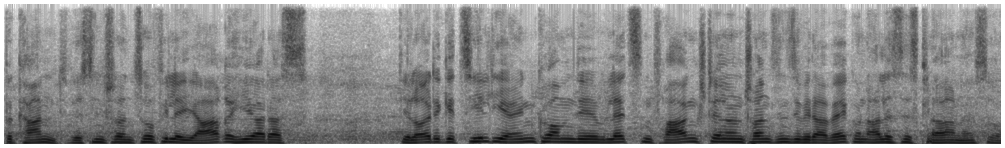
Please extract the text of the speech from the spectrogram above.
bekannt. Wir sind schon so viele Jahre hier, dass die Leute gezielt hier hinkommen, die letzten Fragen stellen und schon sind sie wieder weg und alles ist klar. Ne? So.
